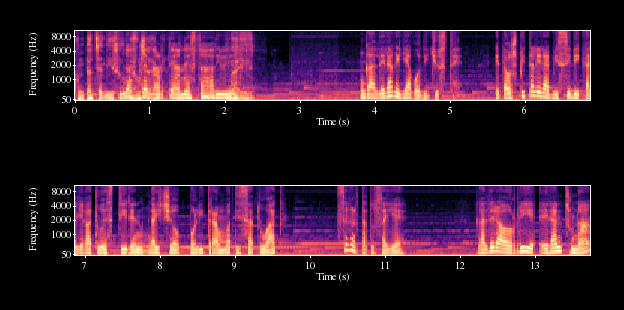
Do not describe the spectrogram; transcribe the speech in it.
kontatzen dizu gauzak. Gazten artean ez da, adibidez? Bai, galdera gehiago dituzte. Eta ospitalera bizirik ailegatu ez diren gaixo politraumatizatuak, ze gertatu zaie? Galdera horri erantzuna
